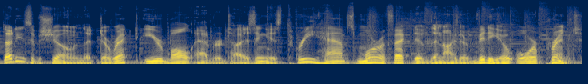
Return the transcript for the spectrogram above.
Studies have shown that direct earball advertising is three halves more effective than either video or print.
